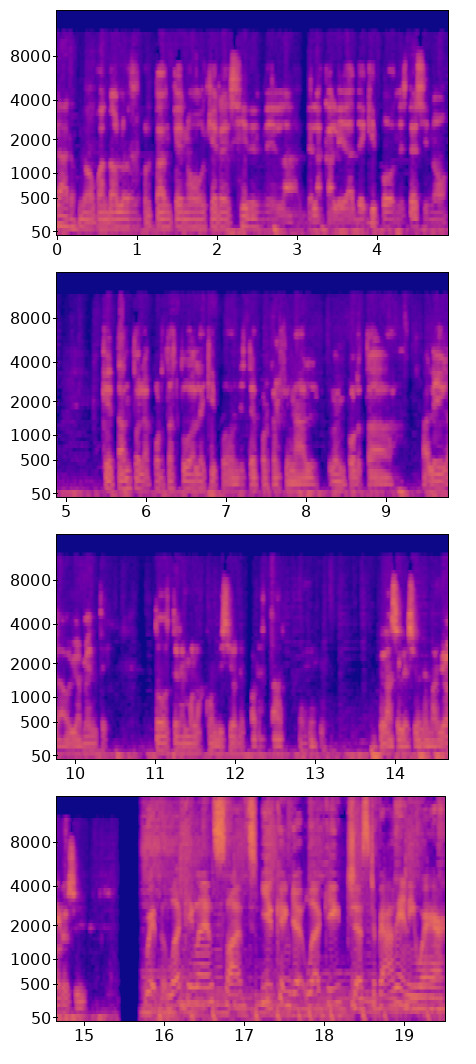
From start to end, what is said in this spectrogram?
Claro. No, cuando hablo de importante no quiere decir de la, de la calidad de equipo donde estés, sino que tanto le aportas tú al equipo donde estés, porque al final no importa la liga, obviamente, todos tenemos las condiciones para estar en, en las selecciones mayores y With the Lucky Land slots, you can get lucky just about anywhere.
